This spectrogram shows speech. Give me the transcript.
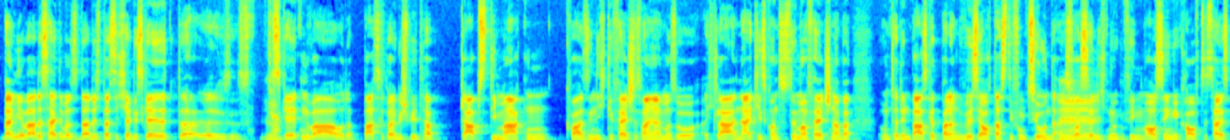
bei mir war das halt immer so dadurch, dass ich ja geskatet, äh, Ja. skaten war oder Basketball gespielt habe, gab es die Marken quasi nicht gefälscht. Das waren ja immer so, klar, Nikes konntest du immer fälschen, aber unter den Basketballern, du willst ja auch, dass die Funktion da ist. Du hast ja nicht nur wegen dem Aussehen gekauft. Das heißt,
